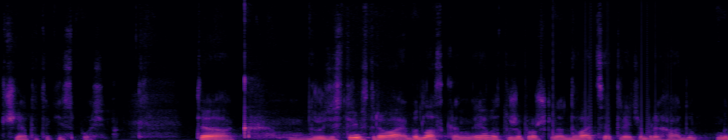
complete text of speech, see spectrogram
вчиняти такий спосіб. Так, друзі, стрім триває. Будь ласка, я вас дуже прошу на 23-ю бригаду. Ми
